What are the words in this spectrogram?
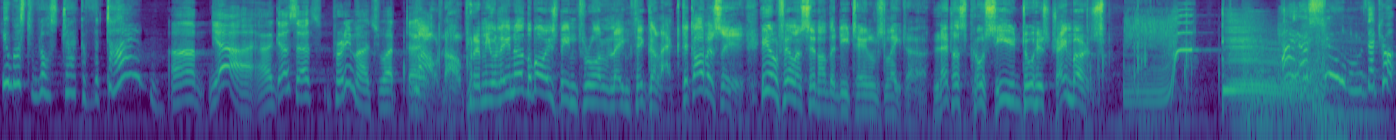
You must have lost track of the time. Um, yeah, I guess that's pretty much what. Uh, Now, now, Primulina, the boy's been through a lengthy galactic odyssey. He'll fill us in on the details later. Let us proceed to his chambers. I assume that your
